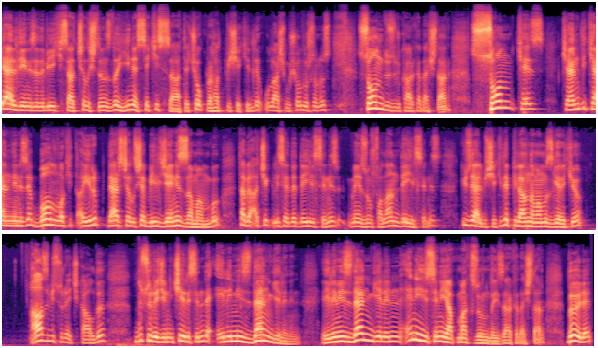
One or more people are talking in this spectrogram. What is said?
Geldiğinizde de bir iki saat çalıştığınızda yine 8 saate çok rahat bir şekilde ulaşmış olursunuz. Son düzlük arkadaşlar son kez kendi kendinize bol vakit ayırıp ders çalışabileceğiniz zaman bu. Tabii açık lisede değilseniz mezun falan değilseniz güzel bir şekilde planlamamız gerekiyor. Az bir süreç kaldı. Bu sürecin içerisinde elimizden gelenin, elimizden gelenin en iyisini yapmak zorundayız arkadaşlar. Böyle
